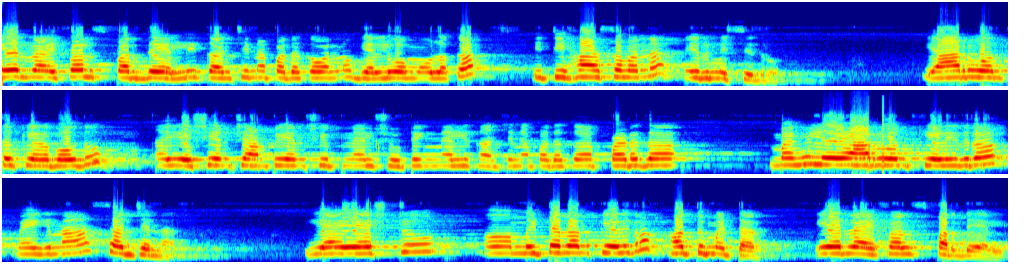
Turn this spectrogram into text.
ಏರ್ ರೈಫಲ್ ಸ್ಪರ್ಧೆಯಲ್ಲಿ ಕಂಚಿನ ಪದಕವನ್ನು ಗೆಲ್ಲುವ ಮೂಲಕ ಇತಿಹಾಸವನ್ನ ನಿರ್ಮಿಸಿದ್ರು. ಯಾರು ಅಂತ ಕೇಳಬಹುದು ಏಷ್ಯನ್ ಚಾಂಪಿಯನ್ಶಿಪ್ನಲ್ಲಿ ಶೂಟಿಂಗ್ನಲ್ಲಿ ಕಂಚಿನ ಪದಕ ಪಡೆದ ಮಹಿಳೆ ಯಾರು ಅಂತ ಕೇಳಿದ್ರ? ಮೇಘನಾ ಸಜ್ಜನರ್. ಎಷ್ಟು ಮೀಟರ್ ಅಂತ ಕೇಳಿದ್ರ? ಹತ್ತು ಮೀಟರ್. ಏರ್ ರೈಫಲ್ ಸ್ಪರ್ಧೆಯಲ್ಲಿ.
